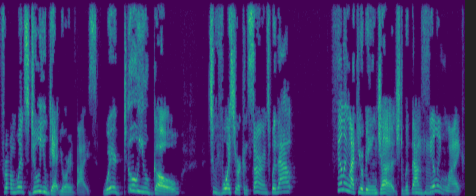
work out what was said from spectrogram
From whence do you get your advice? Where do you go to voice your concerns without feeling like you're being judged, without mm-hmm. feeling like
